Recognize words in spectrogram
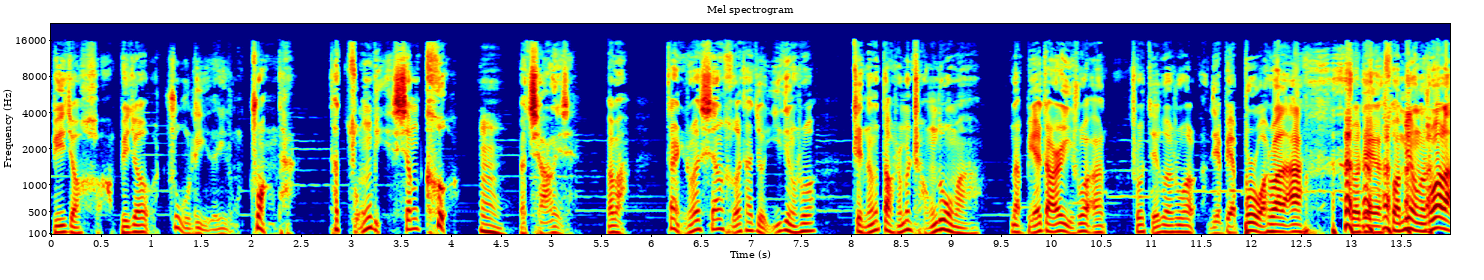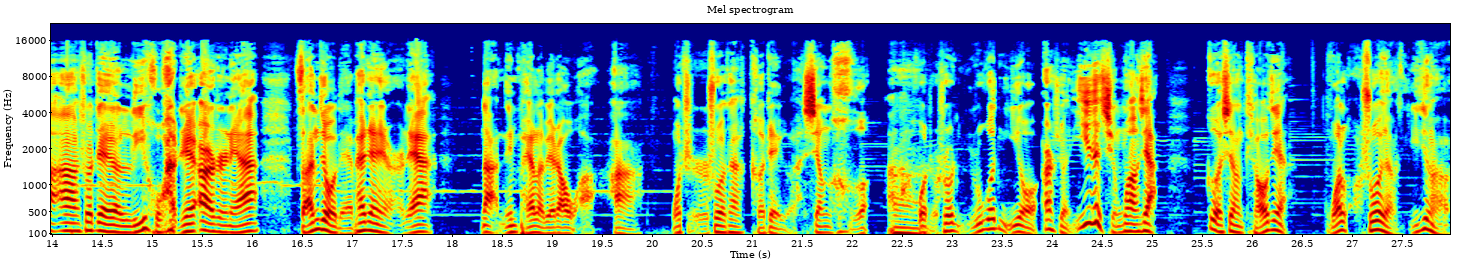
比较好、比较有助力的一种状态，它总比相克嗯要强一些，对吧？但是你说相合，他就一定说这能到什么程度吗？那别到时候一说啊，说杰哥说了，也别不是我说的啊，说这个算命的说了啊，说这个离火这二十年，咱就得拍电影去，那您赔了别找我啊。我只是说它和这个相合啊，嗯或者说如果你有二选一的情况下，各项条件，我老说要一定要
